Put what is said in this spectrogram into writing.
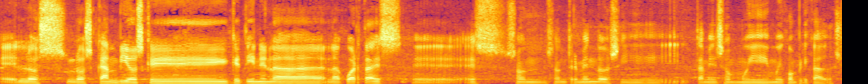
eh, los, los cambios que, que tiene la, la cuarta es, eh, es, son, son tremendos y, y también son muy, muy complicados.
